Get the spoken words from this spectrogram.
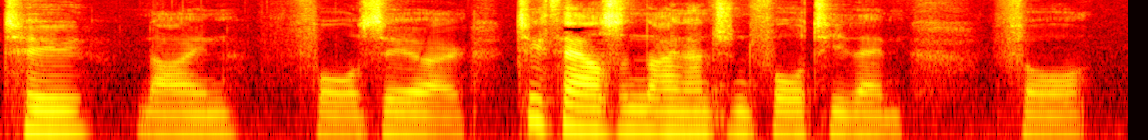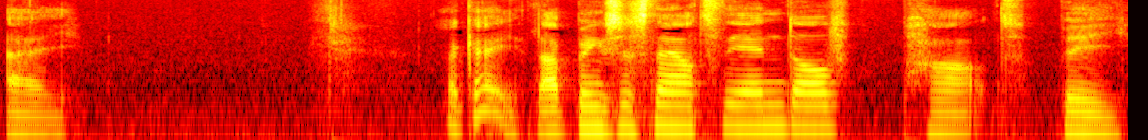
2940. 2940 then for A. Okay, that brings us now to the end of part B.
